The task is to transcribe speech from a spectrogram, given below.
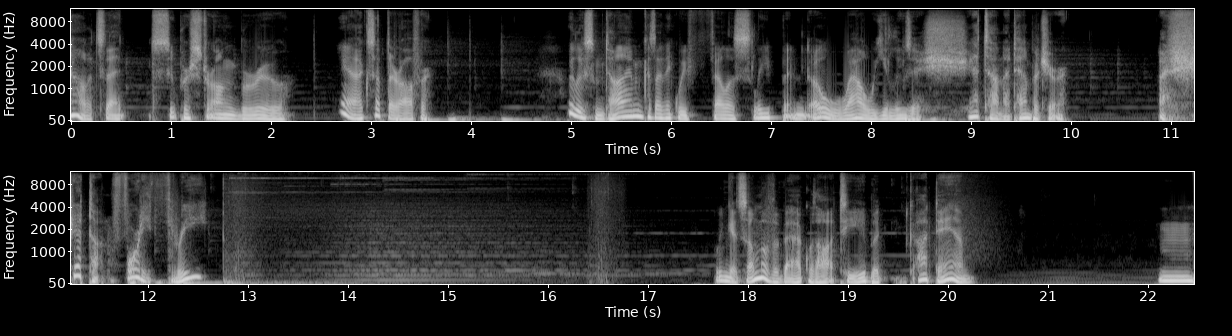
Oh, it's that super strong brew. Yeah, accept their offer. We lose some time because I think we fell asleep and oh wow, we lose a shit ton of temperature. A shit ton? 43? We can get some of it back with hot tea, but goddamn. Hmm.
